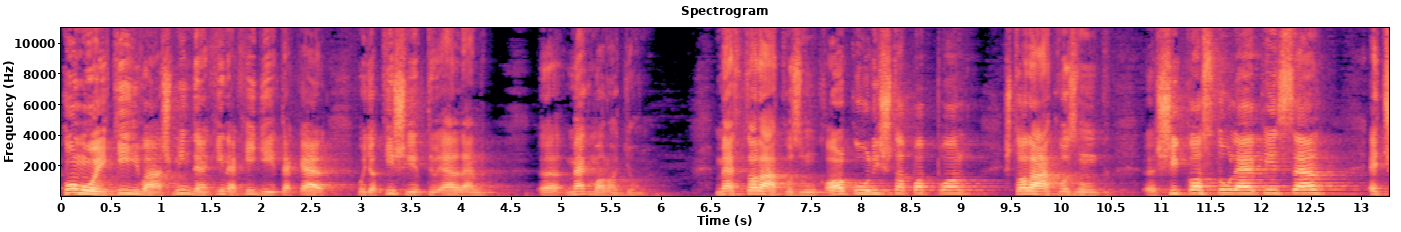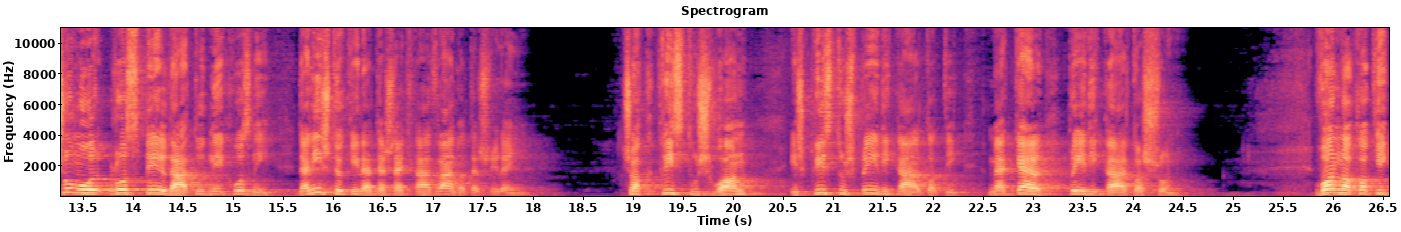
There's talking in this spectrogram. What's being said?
komoly kihívás mindenkinek, higgyétek el, hogy a kísértő ellen megmaradjon. Mert találkozunk alkoholista pappal, és találkozunk sikasztó lelkésszel, egy csomó rossz példát tudnék hozni, de nincs tökéletes egyház, drága testvéreim. Csak Krisztus van, és Krisztus prédikáltatik, meg kell prédikáltasson. Vannak, akik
